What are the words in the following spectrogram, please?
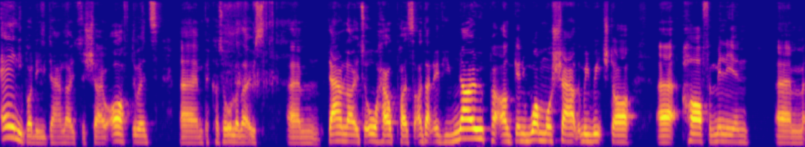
anybody who downloads the show afterwards, um, because all of those um, downloads all help us. I don't know if you know, but I'll give you one more shout that we reached our uh, half a million um,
